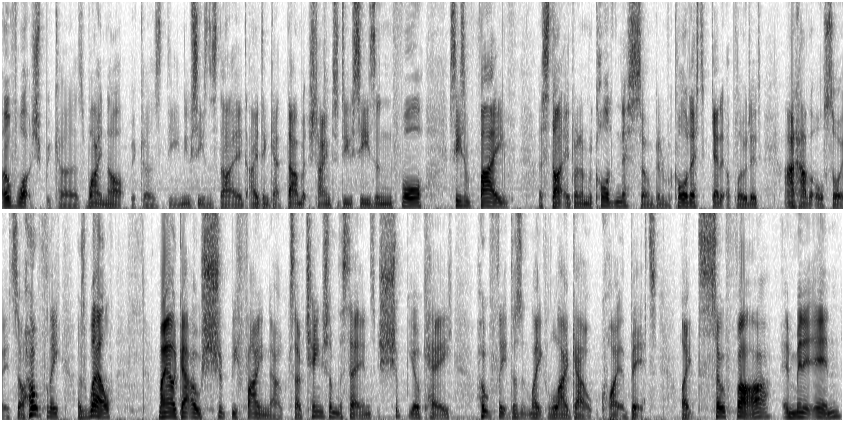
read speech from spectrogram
Overwatch because why not? Because the new season started. I didn't get that much time to do season four. Season five has started when I'm recording this, so I'm going to record it, get it uploaded, and have it all sorted. So hopefully, as well, my Elgato should be fine now because I've changed some of the settings. Should be okay. Hopefully, it doesn't like lag out quite a bit. Like so far, a minute in,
